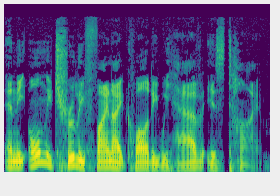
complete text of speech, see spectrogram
And the only truly finite quality we have is time.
